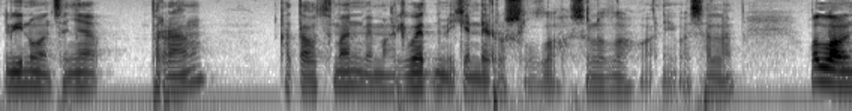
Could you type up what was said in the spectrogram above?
lebih nuansanya perang. Kata Utsman memang riwayat demikian dari Rasulullah Shallallahu alaihi wasallam. Wallahu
